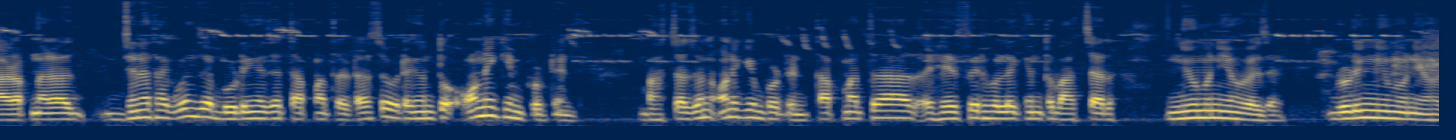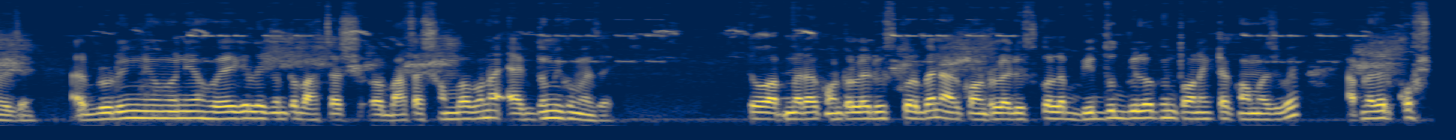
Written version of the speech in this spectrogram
আর আপনারা জেনে থাকবেন যে ব্রুডিংয়ে যে তাপমাত্রাটা আছে, ওইটা কিন্তু অনেক ইম্পর্টেন্ট বাচ্চার জন্য অনেক ইম্পর্টেন্ট তাপমাত্রা হেরফের হলে কিন্তু বাচ্চার নিউমোনিয়া হয়ে যায় ব্রুডিং নিউমোনিয়া হয়ে যায়। আর ব্রুডিং নিউমোনিয়া হয়ে গেলে কিন্তু বাচ্চার বাঁচার সম্ভাবনা একদমই কমে যায়। তো আপনারা কন্ট্রোলার ইউজ করবেন আর কন্ট্রোলার ইউজ করলে বিদ্যুৎ বিলও কিন্তু অনেকটা কম আসবে। আপনাদের কষ্ট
